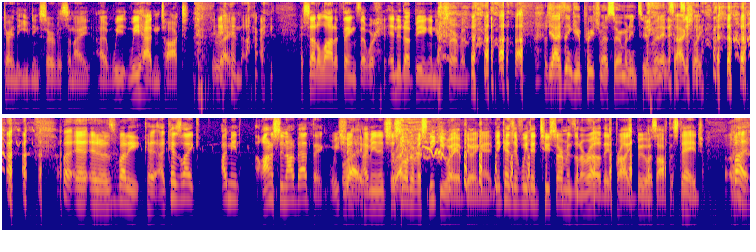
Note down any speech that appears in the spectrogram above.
during the evening service, and I, I we we hadn't talked, Right. and I, I said a lot of things that were ended up being in your sermon. yeah, I think you preached my sermon in two minutes, actually. but and, and it was funny because like I mean honestly not a bad thing. We should. Right. I mean it's just Right. sort of a sneaky way of doing it because if we did two sermons in a row, they'd probably boo us off the stage. But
